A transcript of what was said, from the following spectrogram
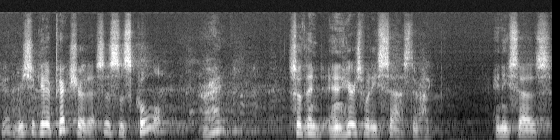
good. We should get a picture of this. This is cool. All right? So then, and here's what he says. They're like, and he says,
